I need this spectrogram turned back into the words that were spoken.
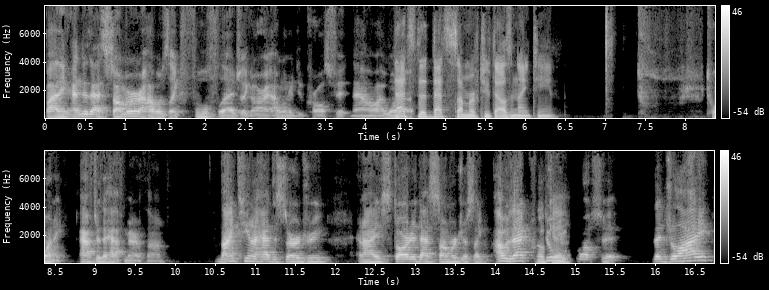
by the end of that summer, I was like full fledged. Like, all right, I want to do CrossFit now. I want. That's the that's summer of 2019. 20 after the half marathon. 19, I had the surgery, and I started that summer just like I was at okay. doing CrossFit that July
